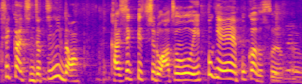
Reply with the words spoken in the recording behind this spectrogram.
색깔 진짜 찐이다. 갈색빛으로 아주 이쁘게 볶아졌어요.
